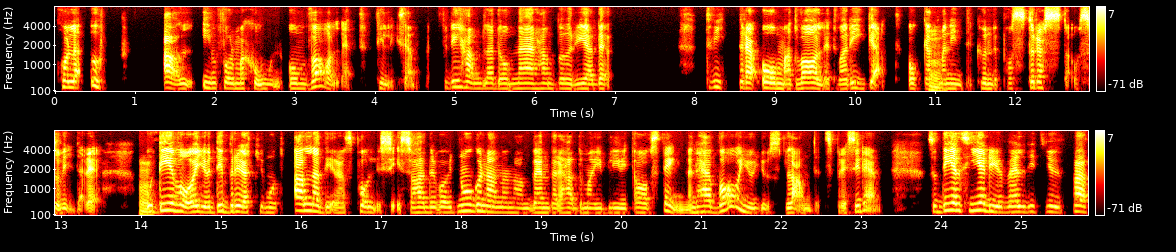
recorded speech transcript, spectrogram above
kolla upp all information om valet till exempel. För det handlade om när han började twittra om att valet var riggat och att mm. man inte kunde poströsta och så vidare. Mm. Och det var ju, det bröt ju mot alla deras policy. Så hade det varit någon annan användare hade man ju blivit avstängd. Men det här var ju just landets president. Så dels ger det ju väldigt djupa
